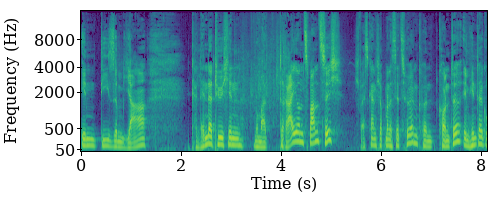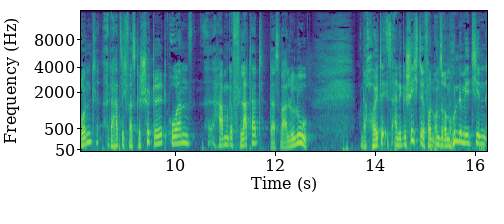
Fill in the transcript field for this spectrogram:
in diesem Jahr. Kalendertürchen Nummer 23 ich weiß gar nicht, ob man das jetzt hören könnt, konnte, im Hintergrund, da hat sich was geschüttelt, Ohren äh, haben geflattert, das war Lulu. Und auch heute ist eine Geschichte von unserem Hundemädchen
